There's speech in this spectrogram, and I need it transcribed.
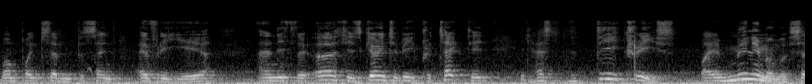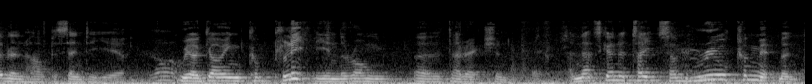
1.7% every year. And if the Earth is going to be protected, it has to decrease by a minimum of 7.5% a year. We are going completely in the wrong uh, direction. And that's going to take some real commitment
